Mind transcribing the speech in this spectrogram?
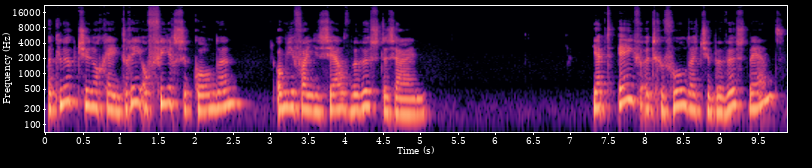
Het lukt je nog geen drie of vier seconden om je van jezelf bewust te zijn. Je hebt even het gevoel dat je bewust bent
